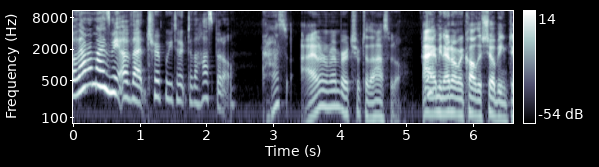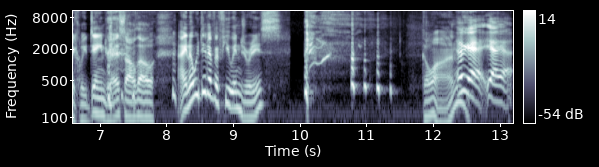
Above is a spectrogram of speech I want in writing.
Oh, that reminds me of that trip we took to the hospital. Hos- I don't remember a trip to the hospital. I mean, I don't recall the show being particularly dangerous, although I know we did have a few injuries. Go on. Okay, yeah,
